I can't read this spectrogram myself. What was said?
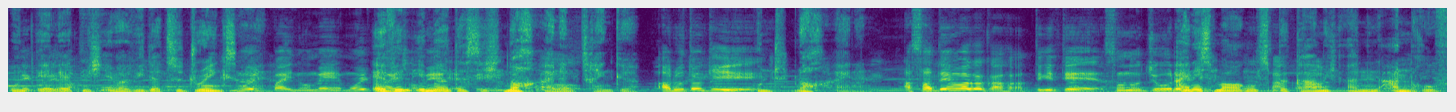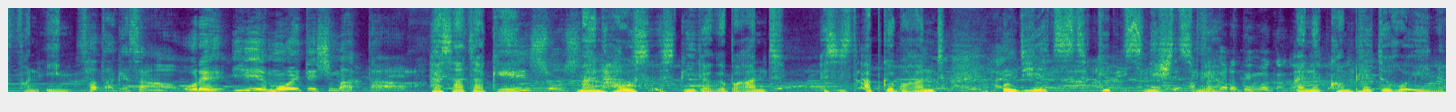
Und er lädt mich immer wieder zu Drinks もう一 ein. 杯飲めもう一杯 Er will 飲め immer, dass ich noch einen trinke ある時 und noch einen. 朝電話がかかってきてその常連 Eines Morgens bekam ich einen Anruf von ihm. 佐竹さん俺家燃えてしまった Herr Satake, mein Haus ist niedergebrannt. Es ist abgebrannt und jetzt gibt's nichts mehr. Eine komplette Ruine.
